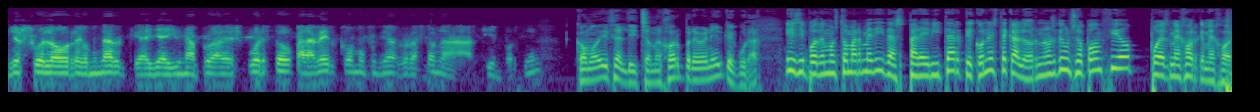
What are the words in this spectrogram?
yo suelo recomendar que haya ahí una prueba de esfuerzo para ver cómo funciona el corazón al 100%. Como dice el dicho, mejor prevenir que curar. Y si podemos tomar medidas para evitar que con este calor nos dé un soponcio, pues mejor que mejor.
